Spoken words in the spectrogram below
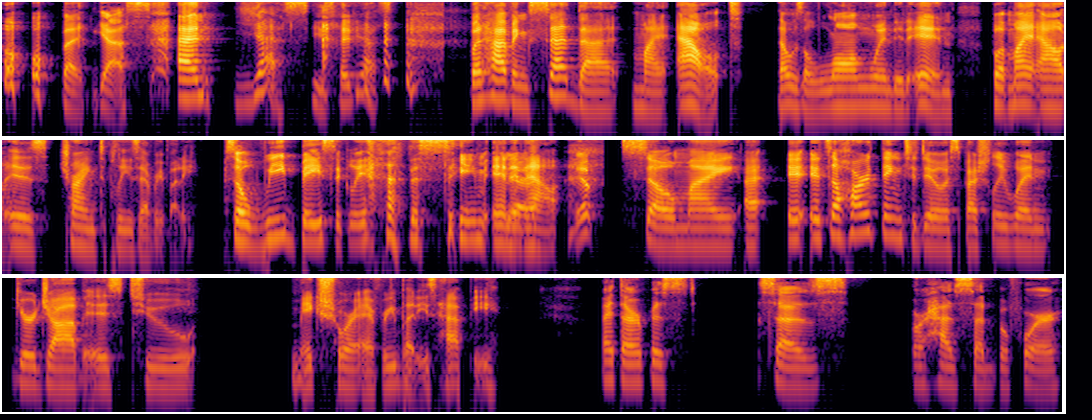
know. But yes, And yes, he said yes. but having said that, my out, that was a long winded in, but my out is trying to please everybody. So we basically had the same in and out. Yep. So my, I it, it's a hard thing to do, especially when your job is to make sure everybody's happy. My therapist says, or has said before,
